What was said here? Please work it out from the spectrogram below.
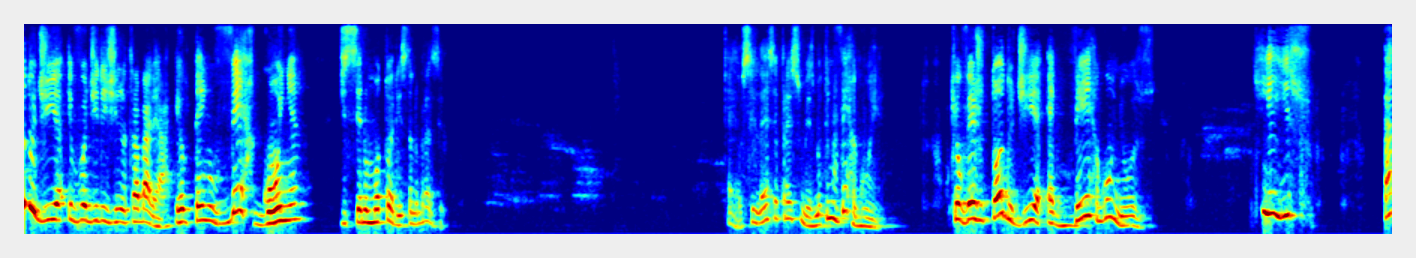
todo dia e vou dirigindo a trabalhar. Eu tenho vergonha de ser um motorista no Brasil. É, o silêncio é para isso mesmo. Eu tenho vergonha. O que eu vejo todo dia é vergonhoso. E é isso. Tá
